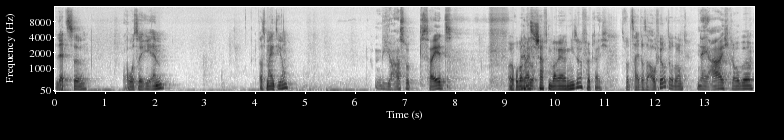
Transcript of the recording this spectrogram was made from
letzte große EM. Was meint ihr? Ja, es wird Zeit. Europameisterschaften war ja nie so erfolgreich. Es wird Zeit, dass er aufhört, oder? Naja, ich glaube,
